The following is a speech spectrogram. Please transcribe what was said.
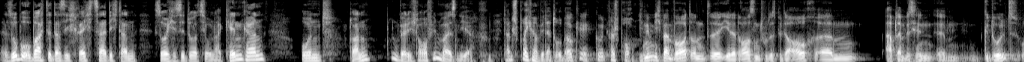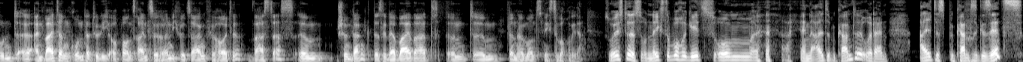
so beobachte, dass ich rechtzeitig dann solche Situationen erkennen kann. Und dann dann werde ich darauf hinweisen hier. Dann sprechen wir wieder drüber. Okay, gut. Versprochen. Ich nehme dich beim Wort und äh, ihr da draußen tut es bitte auch. Ähm, habt ein bisschen ähm, Geduld und äh, einen weiteren Grund natürlich auch bei uns reinzuhören. Ich würde sagen, für heute war es das. Ähm, schönen Dank, dass ihr dabei wart und ähm, dann hören wir uns nächste Woche wieder. So ist es. Und nächste Woche geht's um eine alte Bekannte oder ein altes bekanntes Gesetz,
